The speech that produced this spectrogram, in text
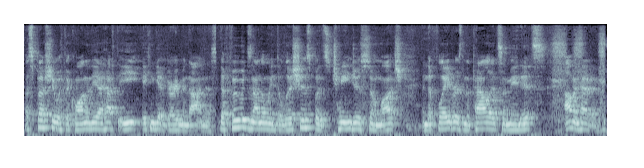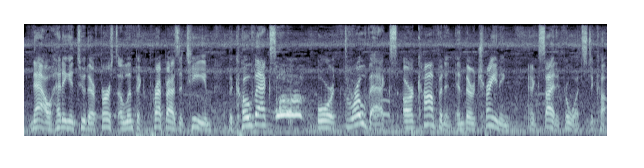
especially with the quantity I have to eat, it can get very monotonous. The food's not only delicious, but it changes so much, and the flavors and the palates, I mean, it's, I'm in heaven. Now, heading into their first Olympic prep as a team, the Kovacs or Throwvacs are confident in their training and excited for what's to come.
